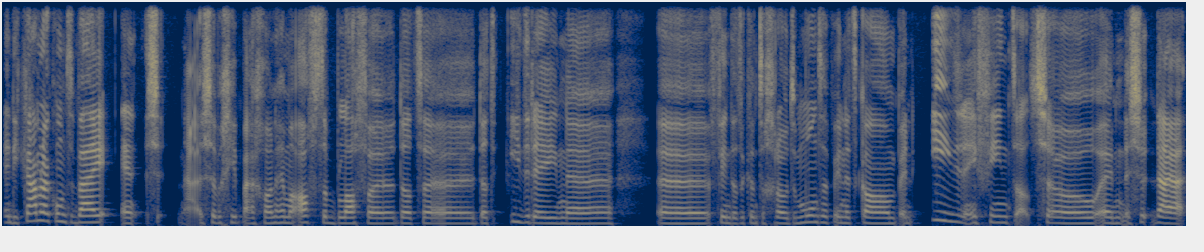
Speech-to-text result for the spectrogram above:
En die camera komt erbij en ze, nou, ze begint mij gewoon helemaal af te blaffen. Dat, eh, dat iedereen eh, eh, vindt dat ik een te grote mond heb in het kamp. En iedereen vindt dat zo. En nou ja,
